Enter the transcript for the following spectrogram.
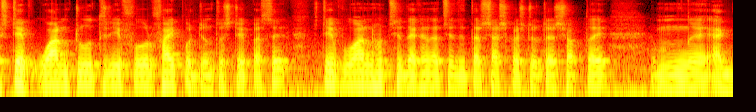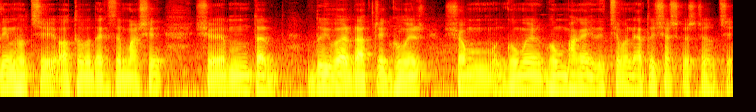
step one two three four five পর্যন্ত স্টেপ আছে। স্টেপ ওয়ান হচ্ছে দেখা যাচ্ছে যে তার শ্বাসকষ্টটা সপ্তাহে একদিন হচ্ছে অথবা দেখা যাচ্ছে মাসে তার দুইবার রাত্রে ঘুমের সম, ঘুমের, ঘুম ভাঙাই দিচ্ছে মানে এতই শ্বাসকষ্ট হচ্ছে।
